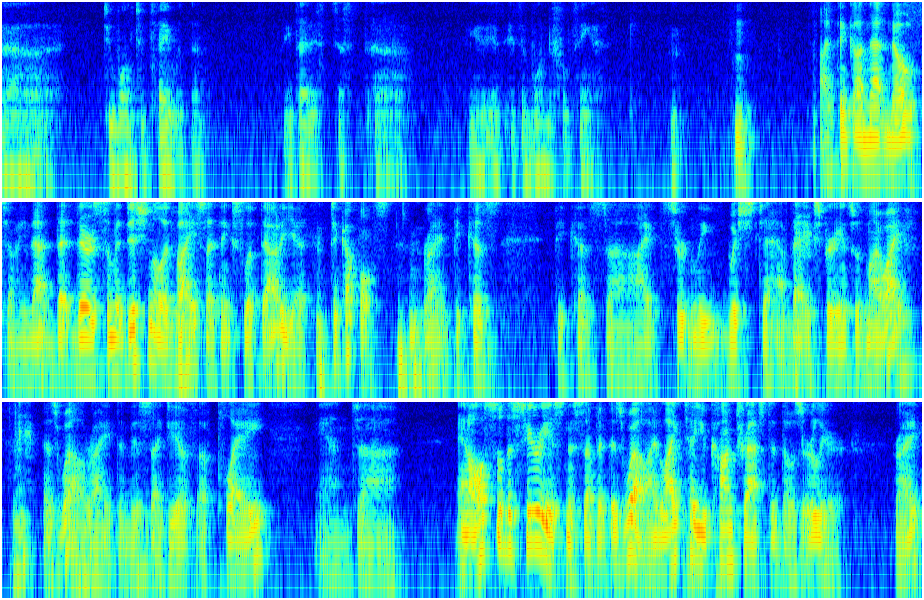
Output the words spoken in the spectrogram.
uh, to want to play with them. I think that is just, uh, it's, it's a wonderful thing. I think. I think on that note, I mean that, that there's some additional advice I think slipped out of you to couples, right? Because because uh, I certainly wish to have that experience with my wife as well, right? This idea of, of play and uh, and also the seriousness of it as well. I liked how you contrasted those earlier, right?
